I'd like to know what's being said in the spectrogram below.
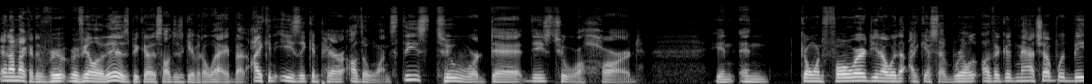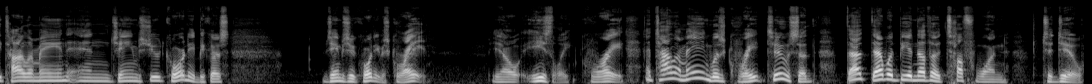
and I'm not going to re- reveal it is because I'll just give it away. But I can easily compare other ones. These two were dead. These two were hard. And and going forward, you know, I guess a real other good matchup would be Tyler Mane and James Jude Courtney because James Jude Courtney was great. You know, easily great, and Tyler Mane was great too. So that that would be another tough one to do.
